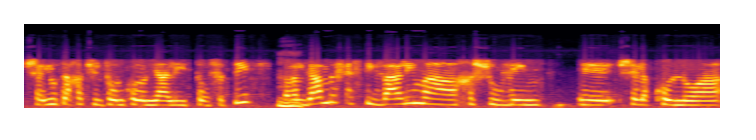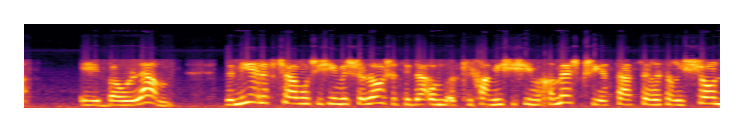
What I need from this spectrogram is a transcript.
שהיו תחת שלטון קולוניאלי צרפתי, mm-hmm. אבל גם בפסטיבלים החשובים uh, של הקולנוע uh, בעולם. ומ-1963, סליחה, מ-65, כשיצא הסרט הראשון,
